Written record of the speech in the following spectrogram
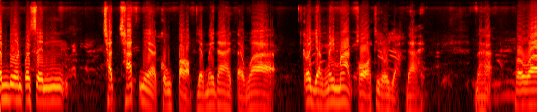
จำนวนเปอร์เซ็นต์ชัดๆเนี่ยคงตอบยังไม่ได้ แต่ว่าก็ยังไม่มากพอที่เราอยากได้นะฮะเพราะว่า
